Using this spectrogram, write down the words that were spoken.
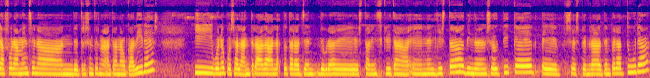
l'aforament serà de 399 cadires. I bueno, pues a l'entrada tota la gent deurà estar inscrita en el llistat, vindre el seu tiquet, eh, se'ls prendrà la temperatura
